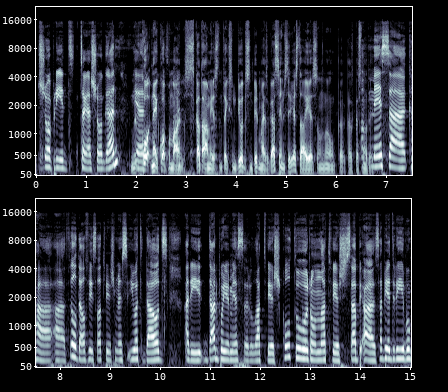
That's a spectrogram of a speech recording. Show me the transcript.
Šobrīd, tagad šogad. Nu, ko, ne, kopumā skatāmies, nu, teiksim, 21. gadsimts ir iestājies. Un, nu, kas, kas notiek? Mēs, kā Filadelfijas latvieši, mēs ļoti daudz arī darbojamies ar latviešu kultūru un latviešu sabi sabiedrību.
